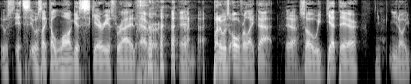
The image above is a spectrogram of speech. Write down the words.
it was it's it was like the longest, scariest ride ever, and but it was over like that. Yeah. So we get there, you, you know, you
